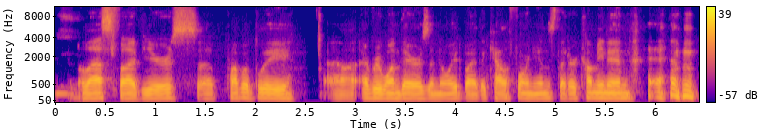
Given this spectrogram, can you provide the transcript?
in the last five years. Uh, probably uh, everyone there is annoyed by the Californians that are coming in and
